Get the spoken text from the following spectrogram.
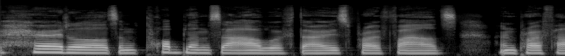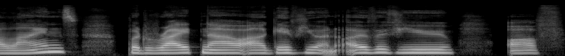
hurdles and problems are with those profiles and profile lines. But right now, I'll give you an overview of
